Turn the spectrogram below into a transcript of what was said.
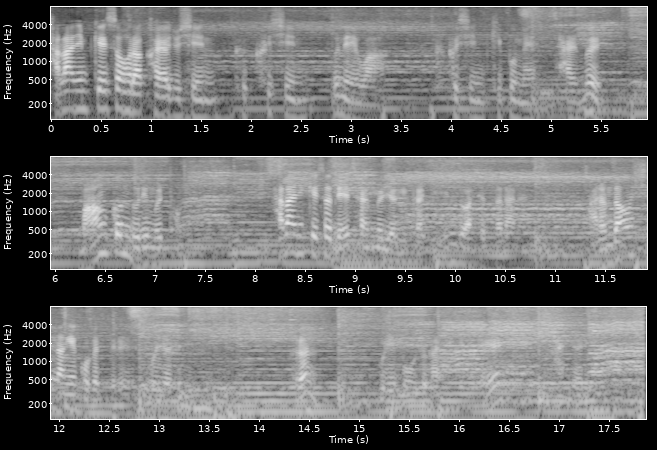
하나님께서 허락하여 주신 그 크신 은혜와 그 크신 기쁨의 삶을 마음껏 누림을 통해 하나님께서 내 삶을 여기까지 인도하셨다라는 아름다운 신앙의 고백들을 올려드리는 그런 우리 모두가 되기를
